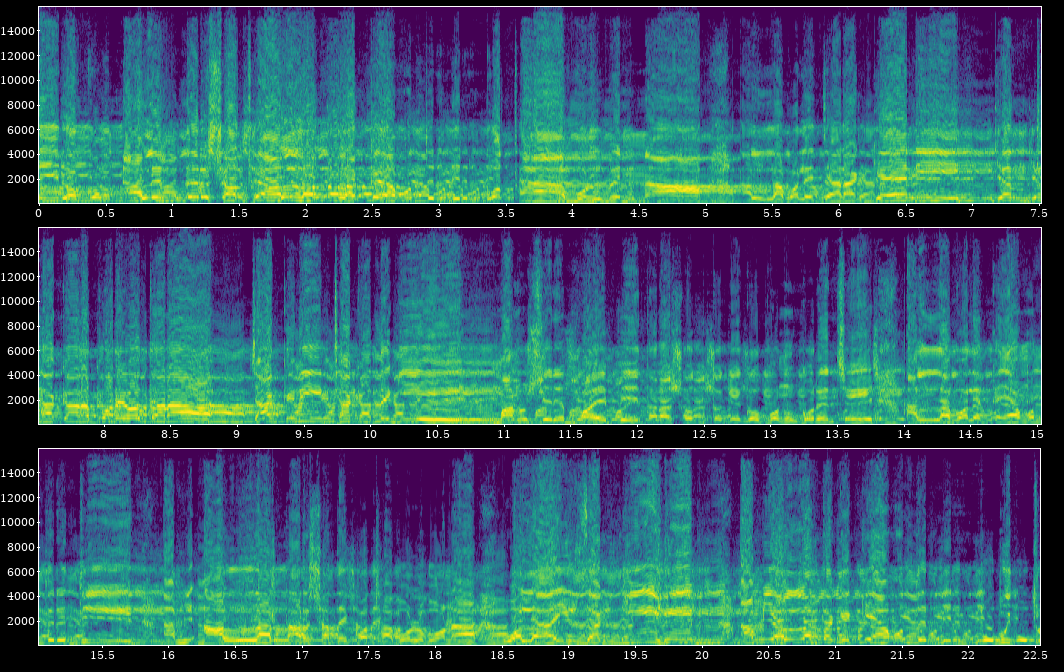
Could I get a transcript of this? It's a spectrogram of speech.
এই রকম আলেমদের সাথে আল্লাহ তাআলা কিয়ামতের দিন কথা বলবেন না। আল্লাহ বলে, যারা জ্ঞানী, জ্ঞান থাকার পরেও তারা চাকরি ঠেকাতে গিয়ে মানুষের ভয় পেয়ে তারা সত্যকে গোপন করেছে। আল্লাহ বলে, কিয়ামতের দিন আমি আল্লাহ তার সাথে কথা বলব না। আমি আল্লাহ তাকে কিয়ামতের দিন পবিত্র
